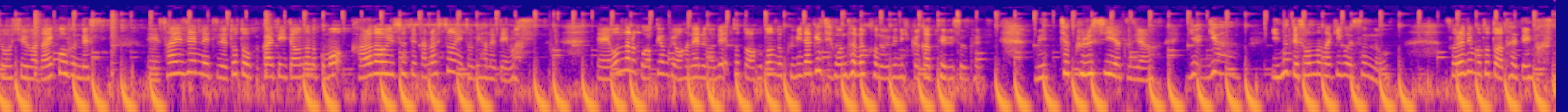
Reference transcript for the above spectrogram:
聴衆は大興奮です。えー、最前列でトトを抱えていた女の子も体をゆすって楽しそうに飛び跳ねています。えー、女の子がぴょんぴょん跳ねるので、トトはほとんど首だけで女の子の腕に引っかかっている状態です。めっちゃ苦しいやつじゃん。ギュッギュン犬ってそんな鳴き声すんの？それでもトトは耐えています。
